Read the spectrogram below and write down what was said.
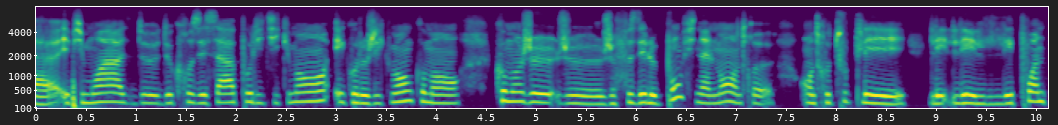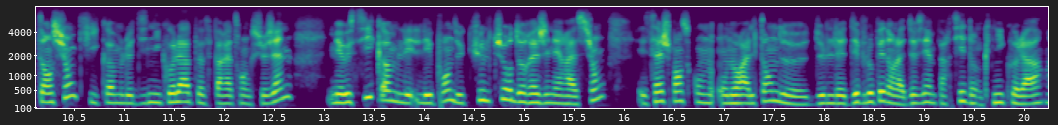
et puis moi de, creuser ça politiquement, écologiquement, comment comment je, je faisais le pont finalement entre, entre toutes les, points de tension qui, comme le dit Nicolas, peuvent paraître anxiogènes, mais aussi comme les, points de culture de régénération. Et ça, je pense qu'on on aura le temps de, le développer dans la deuxième partie. Donc, Nicolas,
